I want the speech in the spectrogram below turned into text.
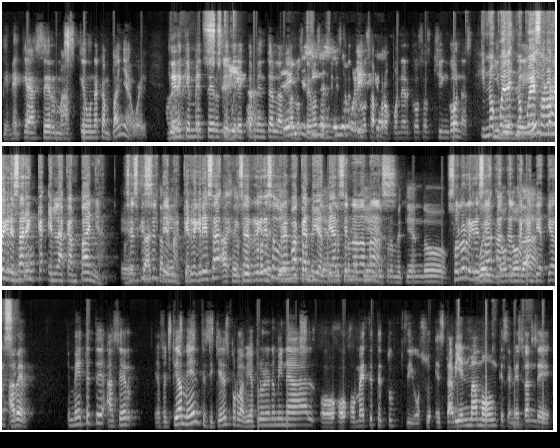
tiene que hacer más que una campaña, güey tiene que meterse directamente a, los temas administrativos a proponer cosas chingonas. Y no puede, no puede solo regresar en, en, la campaña. O sea, es que ese es el tema, que regresa, o sea, regresa Durango a candidatearse nada más. Prometiendo, solo regresa a, a, candidatearse. A ver, métete a hacer, efectivamente, si quieres por la vía plurinominal, o, o, métete tú, digo, está bien mamón que se metan de,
